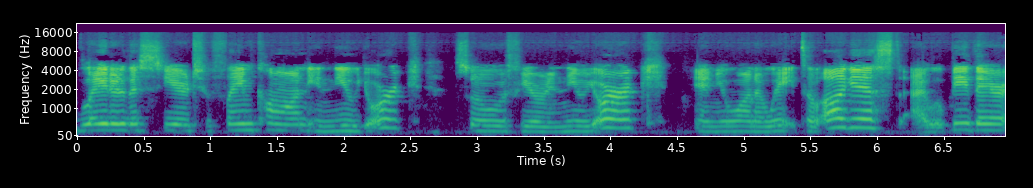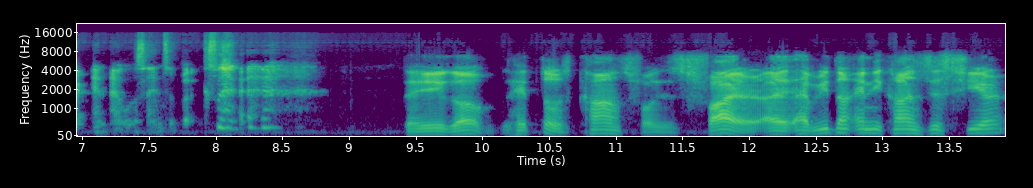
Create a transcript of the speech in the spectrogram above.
later this year to FlameCon in New York. So if you're in New York and you want to wait till August, I will be there and I will sign some books. there you go. Hit those cons for this fire. Uh, have you done any cons this year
